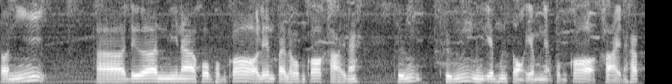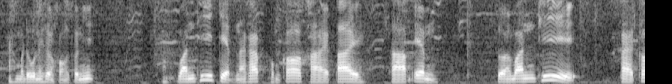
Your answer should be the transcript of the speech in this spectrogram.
ตอนนี้เดือนมีนาคมผมก็เล่นไปแล้วผมก็ขายนะ ถึง ถึง 1M ถึง 2M เนี่ยผมก็ขายนะครับ มาดูในส่วนของตัวนี้ วันที่ 7 นะครับ ผมก็ขายไป 3M ส่วนวันที่ 8 ก็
